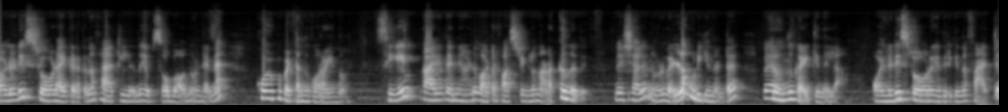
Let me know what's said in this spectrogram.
ഓൾറെഡി സ്റ്റോർഡ് ആയി കിടക്കുന്ന ഫാറ്റിൽ നിന്ന് എബ്സോർബ് ആവുന്നതുകൊണ്ട് തന്നെ കൊഴുപ്പ് പെട്ടെന്ന് കുറയുന്നു. സെയിം കാര്യം തന്നെയാണ് വാട്ടർ ഫാസ്റ്റിങ്ങിൽ നടക്കുന്നത്. എന്ന് വെച്ചാൽ നമ്മൾ വെള്ളം കുടിക്കുന്നുണ്ട് വേറെ ഒന്നും കഴിക്കുന്നില്ല. ഓൾറെഡി സ്റ്റോർ ചെയ്തിരിക്കുന്ന ഫാറ്റ്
